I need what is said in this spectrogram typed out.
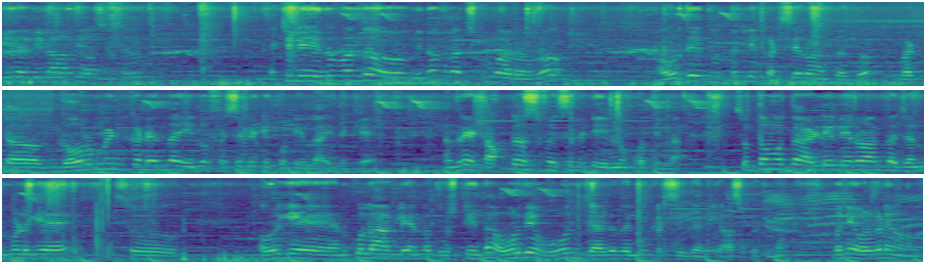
Leela Leelavathi hospital. Actually ಇದು ಬಂದು ವಿನೋದ್ ರಾಜ್ಕುಮಾರ್ ಅವರು ಅವ್ರದ್ದೇ ದುಡ್ಡಲ್ಲಿ ಕಟ್ಸಿರೋವಂಥದ್ದು, ಬಟ್ ಗೌರ್ಮೆಂಟ್ ಕಡೆಯಿಂದ ಇನ್ನೂ ಫೆಸಿಲಿಟಿ ಕೊಟ್ಟಿಲ್ಲ ಇದಕ್ಕೆ. ಅಂದರೆ ಡಾಕ್ಟರ್ಸ್ ಫೆಸಿಲಿಟಿ ಇನ್ನೂ ಕೊಟ್ಟಿಲ್ಲ. ಸುತ್ತಮುತ್ತ ಹಳ್ಳಿಲಿರೋವಂಥ ಜನಗಳಿಗೆ ಸೊ ಅವ್ರಿಗೆ ಅನುಕೂಲ ಆಗಲಿ ಅನ್ನೋ ದೃಷ್ಟಿಯಿಂದ ಅವ್ರದ್ದೇ ಓನ್ ಜಾಗದಲ್ಲಿ ಕಟ್ಸಿದ್ದಾರೆ ಈ ಹಾಸ್ಪಿಟ್ಲನ್ನ ಬನ್ನಿ, ಒಳಗಡೆ ನೋಡೋಣ.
